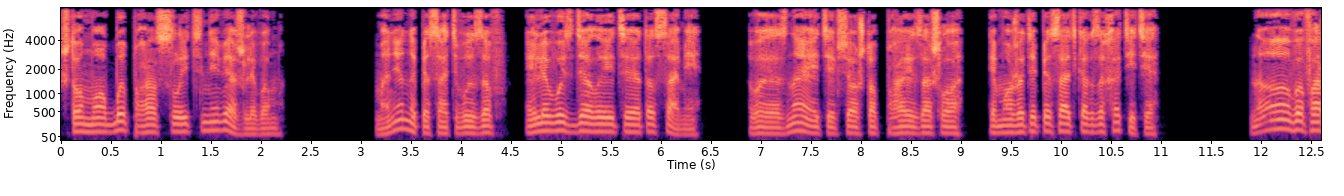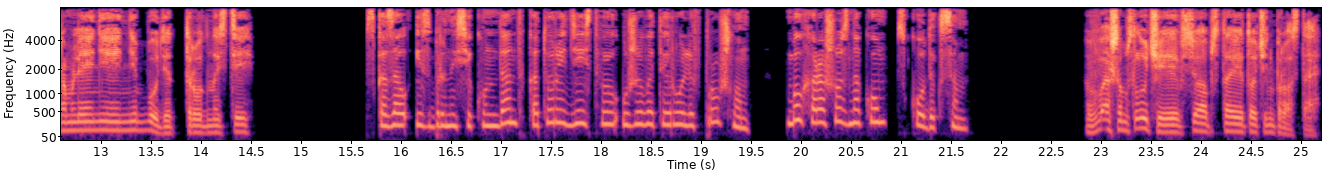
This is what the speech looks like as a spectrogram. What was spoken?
что мог бы прослыть невежливым. Мне написать вызов, или вы сделаете это сами? Вы знаете все, что произошло, и можете писать, как захотите. Но в оформлении не будет трудностей. Сказал избранный секундант, который, действуя уже в этой роли в прошлом, был хорошо знаком с кодексом. В вашем случае все обстоит очень просто.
